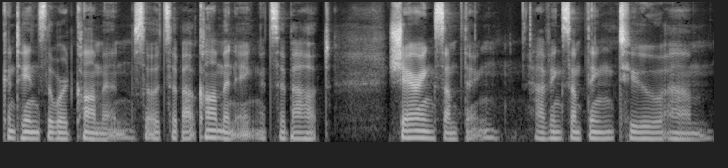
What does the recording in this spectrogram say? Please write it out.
contains the word common. So, it's about commoning, it's about sharing something, having something to um,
